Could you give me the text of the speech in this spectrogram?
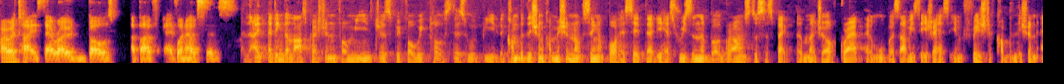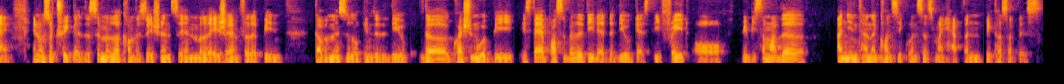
prioritize their own goals above everyone else's. I, I think the last question for me, just before we close this, would be the Competition Commission of Singapore has said that it has reasonable grounds to suspect the merger of Grab and Uber Southeast Asia has infringed the Competition Act and also triggered the similar conversations in Malaysia and Philippines governments to look into the deal. The question would be Is there a possibility that the deal gets defrayed or maybe some other unintended consequences might happen because of this?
